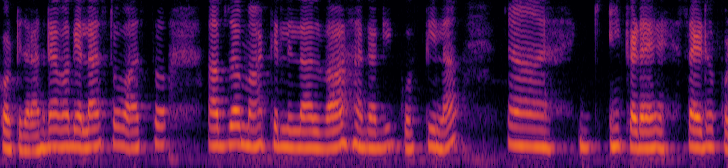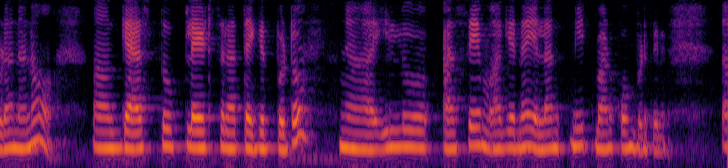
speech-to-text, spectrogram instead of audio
ಕೊಟ್ಟಿದ್ದಾರೆ. ಅಂದರೆ ಅವಾಗೆಲ್ಲ ಅಷ್ಟು ವಾಸ್ತು ಅಬ್ಸರ್ವ್ ಮಾಡ್ತಿರ್ಲಿಲ್ಲ ಅಲ್ವಾ? ಹಾಗಾಗಿ ಗೊತ್ತಿಲ್ಲ. ಈ ಕಡೆ ಸೈಡು ಕೂಡ ನಾನು ಗ್ಯಾಸ್ದು ಪ್ಲೇಟ್ಸ್ ಎಲ್ಲ ತೆಗೆದ್ಬಿಟ್ಟು ಆ, ಇಲ್ಲೂ ಸೇಮ್ ಹಾಗೇ ಎಲ್ಲ ನೀಟ್ ಮಾಡ್ಕೊಂಬಿಡ್ತೀನಿ ಆ,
